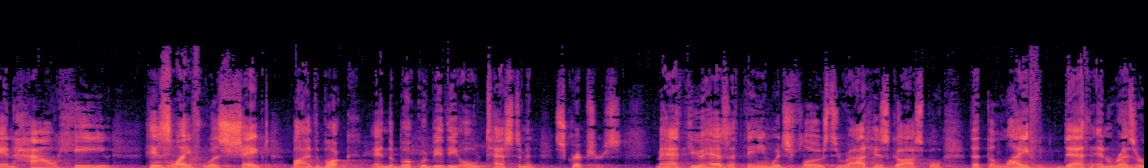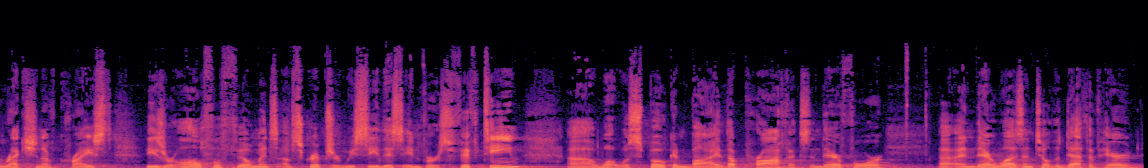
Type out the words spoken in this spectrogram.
and how he his life was shaped by the book, and the book would be the Old Testament scriptures. Matthew has a theme which flows throughout his gospel that the life, death, and resurrection of Christ, these are all fulfillments of Scripture. We see this in verse 15, uh, what was spoken by the prophets. And therefore, uh, and there was until the death of Herod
